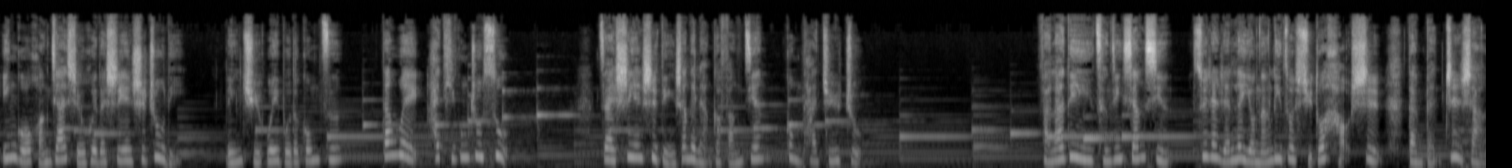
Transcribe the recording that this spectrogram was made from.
英国皇家学会的实验室助理。领取微薄的工资，单位还提供住宿，在实验室顶上的两个房间供他居住。法拉第曾经相信，虽然人类有能力做许多好事，但本质上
